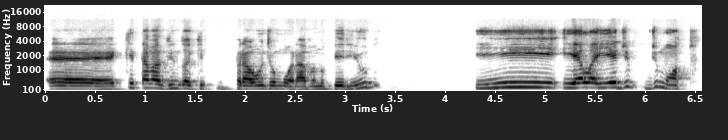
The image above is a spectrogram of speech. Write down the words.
é, que estava vindo aqui para onde eu morava no período, e, e ela ia de, de moto.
